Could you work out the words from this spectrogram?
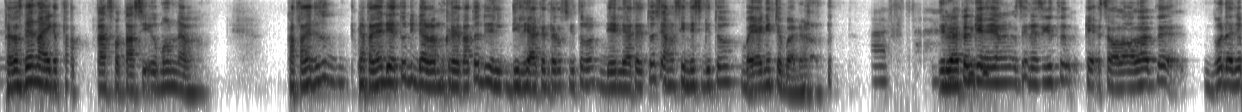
Terus dia naik transportasi umum Nel. Katanya itu katanya dia tuh di dalam kereta tuh dilihatin terus gitu loh. Dilihatin itu yang sinis gitu. Bayangin coba Nel. dilihatin kayak yang sinis gitu kayak seolah-olah tuh gue dari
